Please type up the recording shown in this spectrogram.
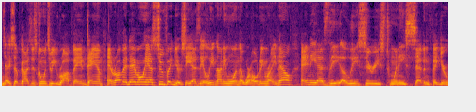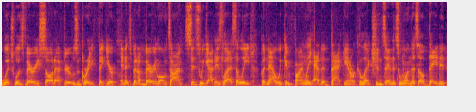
Next up, guys, is going to be Rob Van Dam, and Rob Van Dam only has two figures. He has the Elite 91 that we're holding right now, and he has the Elite Series 27 figure, which was very sought after. It was a great figure, and it's been a very long time since we got his last Elite, but now we can finally have it back in our collections, and it's one that's updated.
